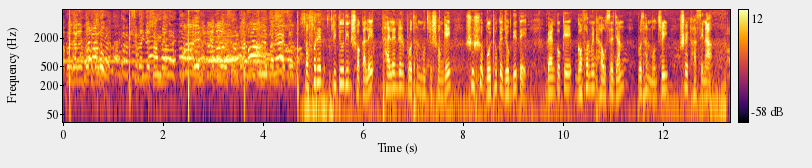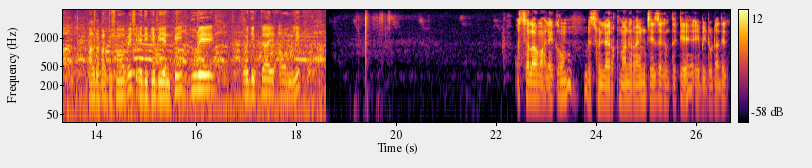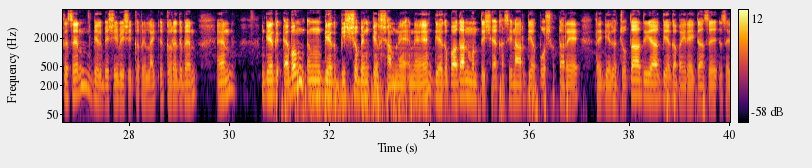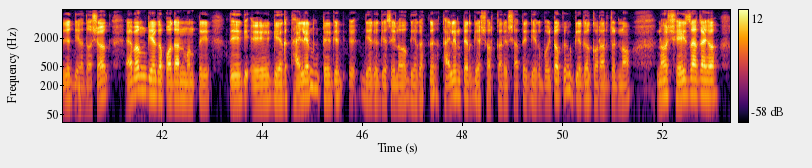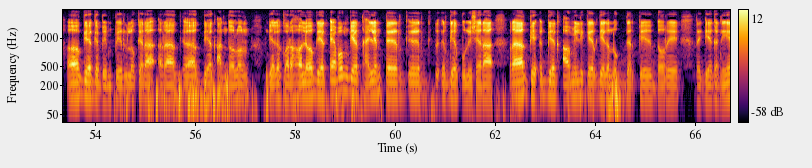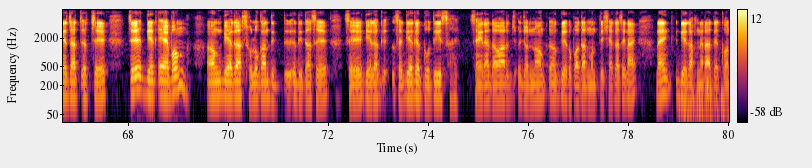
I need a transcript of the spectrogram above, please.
আপনারা জানেন গতকালও ব্যাংকের সামনে এই একেবারে সন্ত্রাস চালিয়েছেন সফরের তৃতীয় দিন সকালে থাইল্যান্ডের প্রধানমন্ত্রীর সঙ্গে শীর্ষ বৈঠকে যোগ দিতে ব্যাংককে গভর্নমেন্ট হাউসে যান প্রধানমন্ত্রী শেখ হাসিনা। পাল্টাপাল্টি সমাবেশ এদিকে বিএনপি দূরে ওই দিকটায় আওয়ামী লীগ। আসসালামু আলাইকুম। বিসমিল্লাহ রহমান রহিম। যে যেখান থেকে এই ভিডিওটা দেখতেছেন বেশি বেশি করে লাইক করে দেবেন। এন্ড গেগ এবং গেগ বিশ্ব ব্যাংকের সামনে এনে গেগ প্রধানমন্ত্রী শেখ হাসিনার গেগ পোস্টারে গেগ জোতা দিয়া গেগ বাইরে আছে গেগ দর্শক। এবং গেগ প্রধানমন্ত্রী গেগ থাইল্যান্ড গেগ গেছিল, গেগ থাইল্যান্ডের গে সরকারের সাথে গেগ বৈঠক গেগ করার জন্য। সেই জায়গায় গেগ বিএনপির লোকেরা গেগ আন্দোলন, গেগ করা হলো গেগ, এবং গেগ থাইল্যান্ডের গেগ পুলিশেরা গেগ আওয়ামী লীগের গেগ লোকদেরকে ধরে গেগ নিয়ে যাচ্ছে এবং গেগা স্লোগান দিতেছে। সে গেগা সে গেগা গদি সাইরা দেওয়ার জন্য গেগ প্রধানমন্ত্রী শেখ হাসিনায় নাই। গেগা আপনারা দেখুন।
